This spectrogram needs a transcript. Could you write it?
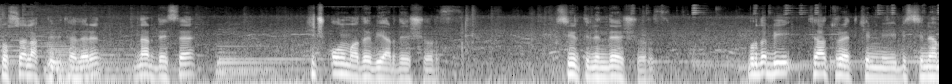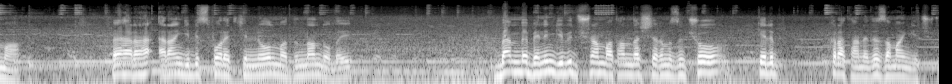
sosyal aktivitelerin neredeyse hiç olmadığı bir yerde yaşıyoruz. Siirt ilinde yaşıyoruz. Burada bir tiyatro etkinliği, bir sinema ve her- herhangi bir spor etkinliği olmadığından dolayı ben ve benim gibi düşünen vatandaşlarımızın çoğu gelip kıraathanede zaman geçiriyor.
